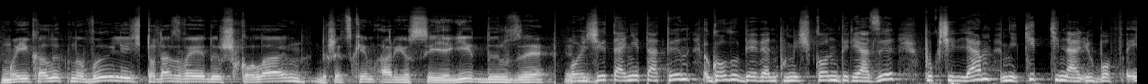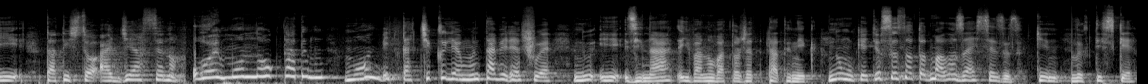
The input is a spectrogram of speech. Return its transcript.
мои калыкно вылеч, Иванович тода звоеды школаын, дышецкем арьосы еги дырзе. Ой, жит они татын, голубевен пумишкон дырязы, пукшиллям Никиткина любовь и татышсо адясено. Ой, мон ног татын, мон ведь татчы кылемын таберешуе. Ну и Зина Иванова тоже татыник. Ну, мукетё сысно тот мало засезыз. Кин лыхтиске,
